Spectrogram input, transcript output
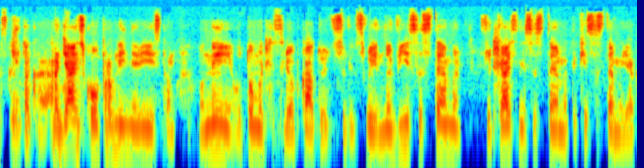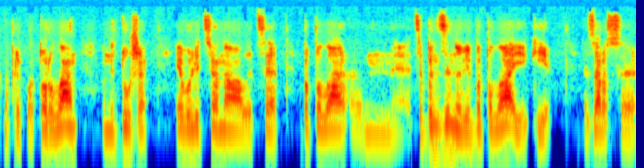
скажімо так, радянського управління військом. Вони у тому числі обкатують свої, нові системи, сучасні системи, такі системи, як, наприклад, Орлан. Вони дуже еволюціонали. Це БПЛА, ем, це бензинові БПЛА, які зараз е,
